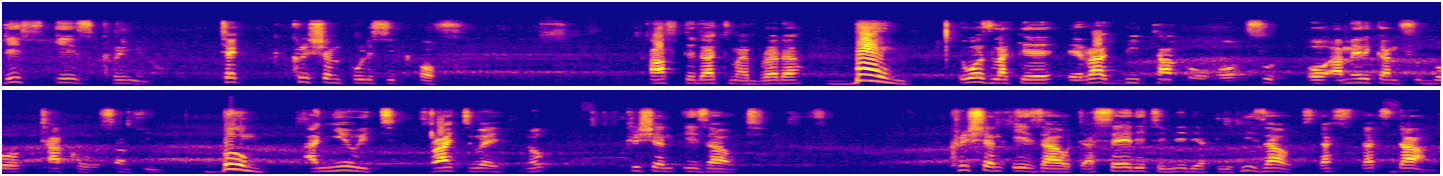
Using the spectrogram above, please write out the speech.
This is criminal. Take Christian Pulisic off. After that, my brother, boom, it was like a, a rugby tackle or or American football tackle or something. Boom! I knew it right away. No, Christian is out. Christian is out. I said it immediately. He's out. That's that's down.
